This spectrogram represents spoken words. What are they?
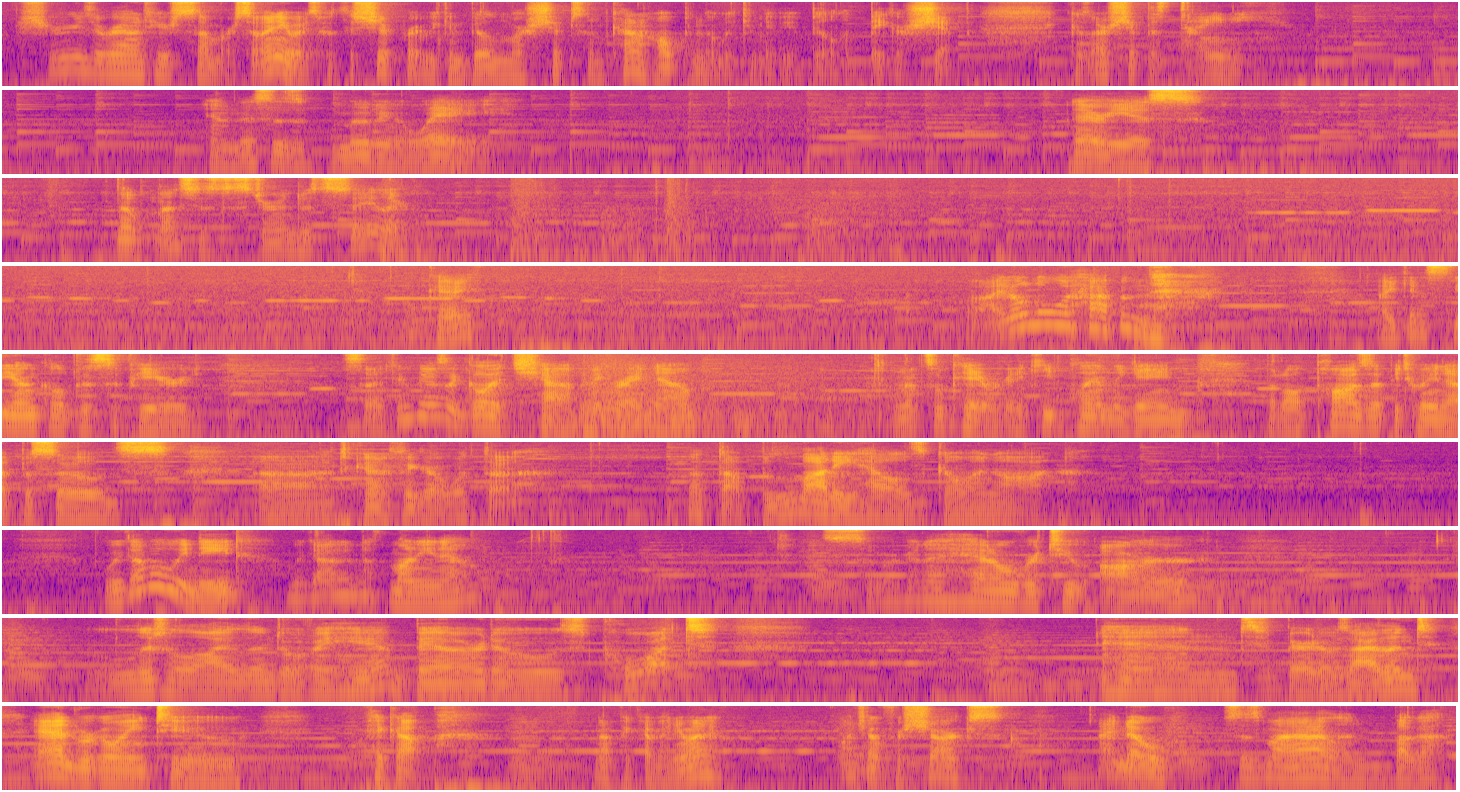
I'm sure he's around here somewhere. So anyways, with the shipwright we can build more ships. I'm kind of hoping that we can maybe build a bigger ship. Because our ship is tiny. And this is moving away. There he is. Nope, that's just a stranded sailor. Okay. I don't know what happened there. I guess the uncle disappeared. So I think there's a glitch happening right now. And that's okay, we're going to keep playing the game, but I'll pause it between episodes uh, to kind of figure out what the, what the bloody hell's going on. We got what we need. We got enough money now. So we're going to head over to our little island over here, Bairdo's Port and Bairdo's Island, and we're going to pick up, not pick up anyway, watch out for sharks. I know, this is my island, bugger.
